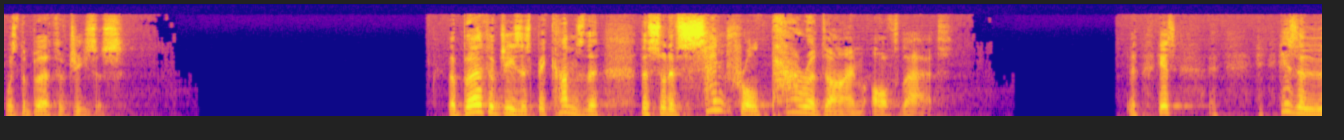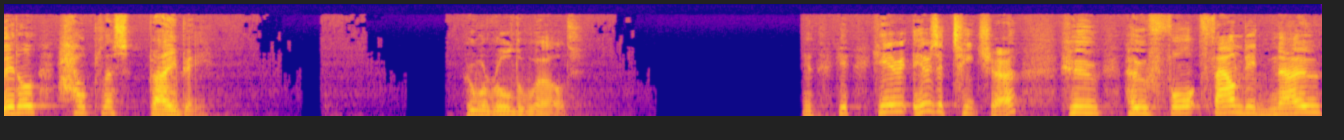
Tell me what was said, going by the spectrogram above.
was the birth of Jesus. The birth of Jesus becomes the, the sort of central paradigm of that. Here's, here's a little helpless baby who will rule the world. Here, here, here's a teacher who, who founded no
